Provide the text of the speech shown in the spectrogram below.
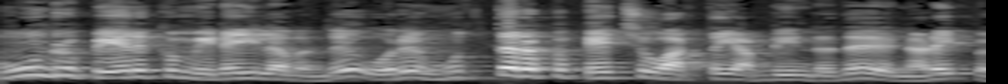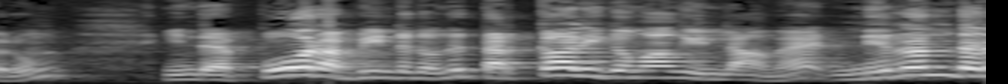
மூன்று பேருக்கும் இடையில வந்து ஒரு முத்தரப்பு பேச்சுவார்த்தை அப்படின்றது நடைபெறும். இந்த போர் அப்படின்றது வந்து தற்காலிகமாக இல்லாமல் நிரந்தர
